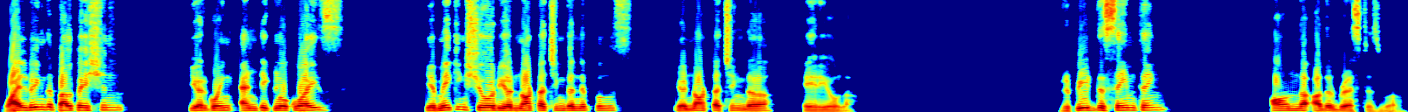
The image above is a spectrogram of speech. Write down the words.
While doing the palpation, you are going anti-clockwise. You're making sure you're not touching the nipples, you're not touching the areola. Repeat the same thing on the other breast as well.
